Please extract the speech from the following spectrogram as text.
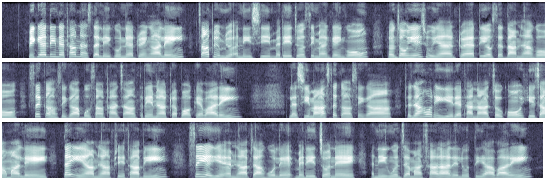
။ပီကက်တီ2024ခုနှစ်အတွင်းကလည်းကြားပြူမျိုးအနီးရှိမဒေကျွန်းစီမံကိန်းကိုလုံခြုံရေးယူရန်အတွက်တရုတ်စစ်သားများကိုစစ်ကောင်စီကပို့ဆောင်ထားကြောင်းသတင်းများထွက်ပေါ်ခဲ့ပါတယ်။ လက်ရှိမှာစစ်ကောင်စီကတညာဟော်ဒီရေးတဲ့ဌာနချုပ်ကိုရေချောင်းမှလည်းတိုက်အင်အားများဖြည့်ထားပြီးစစ်ရရင်အများပြားကိုလည်းမေဒီကျွန်းနဲ့အနီးဝန်းကျင်မှာချထားတယ်လို့သိရပါတယ်။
